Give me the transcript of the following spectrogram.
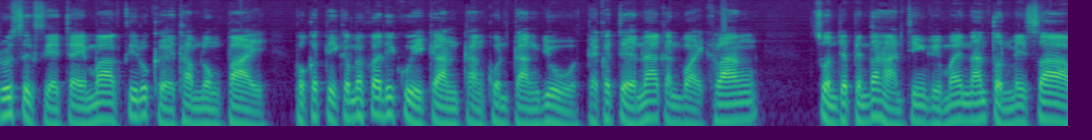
รู้สึกเสียใจมากที่ลูกเขยทำลงไป ปกติก็ไม่ค่อยได้คุยกันต่างคนต่างอยู่ แต่ก็เจอหน้ากันบ่อยครั้ง ส่วนจะเป็นทหารจริงหรือไม่นั้นตนไม่ทราบ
